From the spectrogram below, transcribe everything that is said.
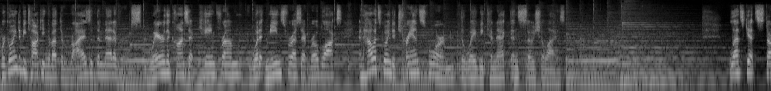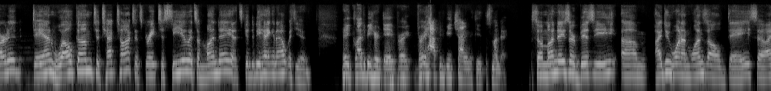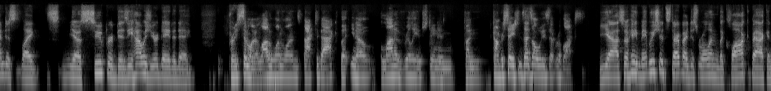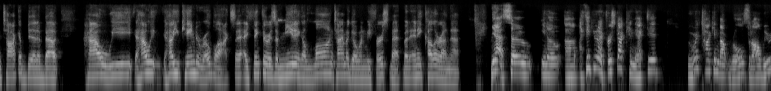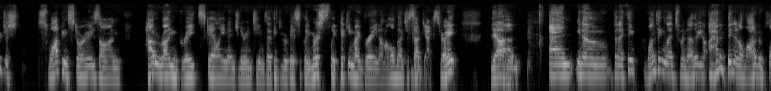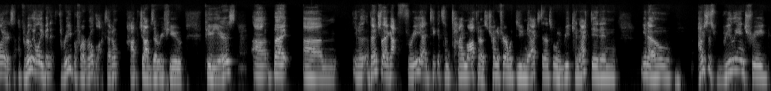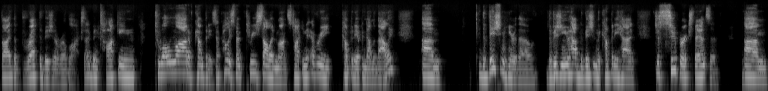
We're going to be talking about the rise of the metaverse, where the concept came from, what it means for us at Roblox, and how it's going to transform the way we connect and socialize. Let's get started. Dan, welcome to Tech Talks. It's great to see you. It's a Monday and it's good to be hanging out with you. Hey, glad to be here, Dave. Very, very happy to be chatting with you this Monday so mondays are busy. Um i do one-on-ones all day. So i'm just like you know super busy. How was your day today? Pretty similar. A lot of one-on-ones back to back but you know a lot of really interesting and fun conversations as always at roblox. Yeah. So hey maybe we should start by just rolling the clock back and talk a bit about how we how we how you came to roblox. I think there was a meeting a long time ago when we first met but any color on that yeah. So, you know, um, I think you and I first got connected. We weren't talking about roles at all. We were just swapping stories on how to run great scaling engineering teams. I think you were basically mercilessly picking my brain on a whole bunch of subjects, right? Yeah. Um, and you know, but I think one thing led to another. You know, I haven't been at a lot of employers. I've really only been at three before Roblox. I don't hop jobs every few few years. Uh, but um, you know, eventually I got free. I'd taken some time off and I was trying to figure out what to do next. And that's when we reconnected. And, you know, I was just really intrigued by the breadth of vision of Roblox. I've been talking to a lot of companies. I probably spent three solid months talking to every company up and down the valley. Um, the vision here, though, the vision you have, the vision the company had, just super expansive. Um,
